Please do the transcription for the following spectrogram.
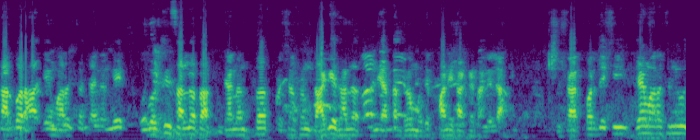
कारभार हा जे महाराष्ट्र चॅनलने उघडकीस चालला होता. त्यानंतर प्रशासन जागे झालं आणि आता ड्रममध्ये पाणी टाकण्यात आलेलं आहे. तुषार परदेशी जय महाराष्ट्र न्यूज.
